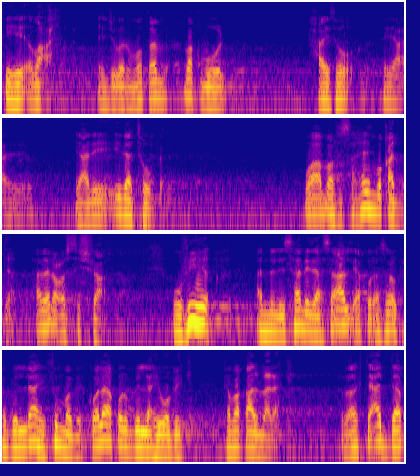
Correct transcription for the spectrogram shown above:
فيه ضعف. يعني جبر المطعم مقبول حيث يعني, يعني إذا توب. وأما في الصحيح مقدم. هذا نوع استشفاع وفيه أن الإنسان إذا سأل يقول أسألك بالله ثم بك ولا يقول بالله وبك كما قال الملك. الملك تأدب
